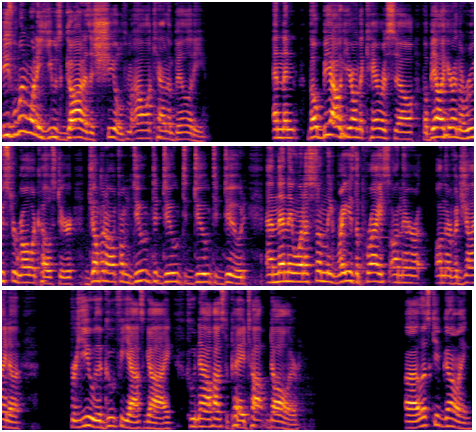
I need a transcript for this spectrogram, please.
These women want to use God as a shield from all accountability. And then they'll be out here on the carousel, they'll be out here on the rooster roller coaster, jumping on from dude to dude to dude to dude, and then they want to suddenly raise the price on their on their vagina for you, the goofy ass guy, who now has to pay top dollar. Uh, let's keep going.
